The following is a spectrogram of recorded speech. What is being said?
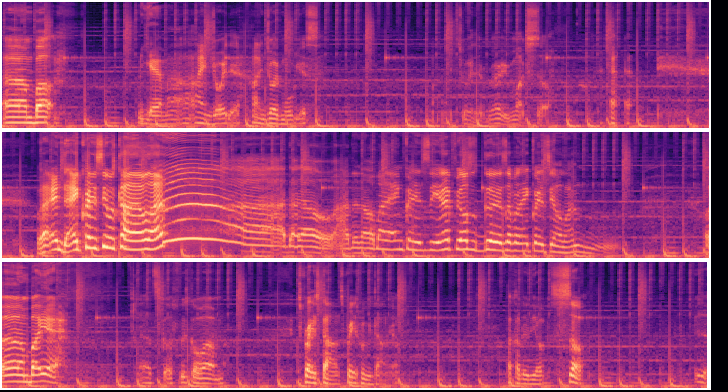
Um, but yeah, man, I, I enjoyed it. I enjoyed Morbius. I enjoyed it very much so. well, and the end credit scene was kind of like, ah, don't know, I don't know about credit scene. It feels as good as end credit scene. I was like, Ooh. um, but yeah, let's go. Let's go. Um, let's break this down. Let's break this movie down, yo. Like I do the others. So, is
